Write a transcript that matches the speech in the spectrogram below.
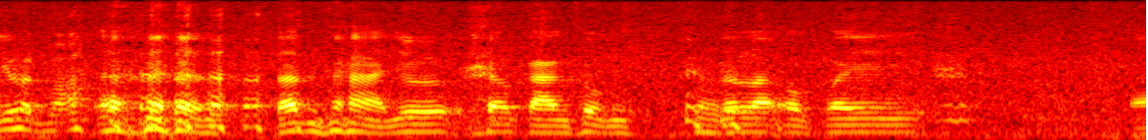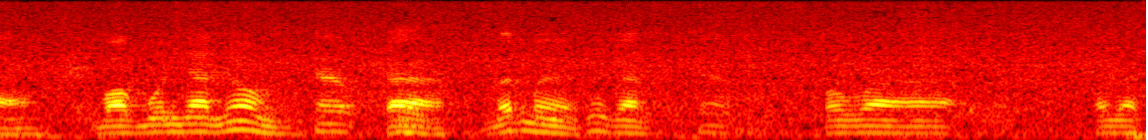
อยู่หั่นบ่ ตัดหน้าอยู่แถวกลางทงนั่นละออกไปอ่าบอกบุญญาติโยมครับ ก็เบิดมือคือกัน ครับ เพราะว่าเขาอยาก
